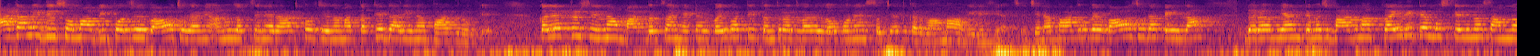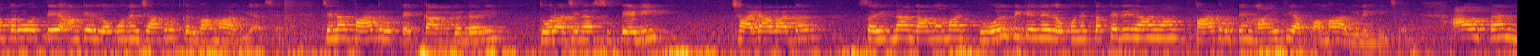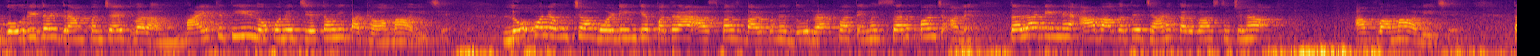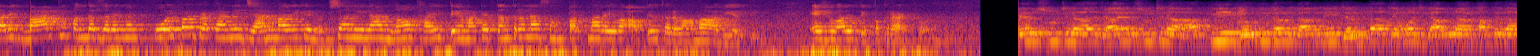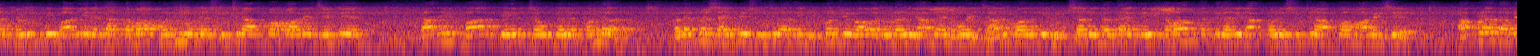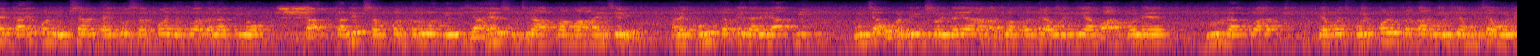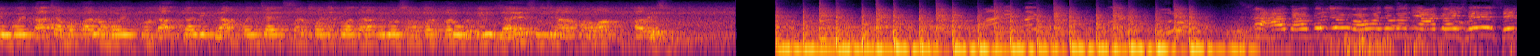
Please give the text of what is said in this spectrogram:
આગામી દિવસોમાં બિપોરજોય વાવાઝોડાને અનુલક્ષીને રાજકોટ જિલ્લામાં તકેદારીના ભાગરૂપે કલેક્ટરશ્રીના માર્ગદર્શન હેઠળ વહીવટી તંત્ર દ્વારા લોકોને સચેત કરવામાં આવી રહ્યા છે. જેના ભાગરૂપે વાવાઝોડા પહેલા દરમિયાન તેમજ બાદમાં કઈ રીતે મુશ્કેલીનો સામનો કરવો તે અંગે લોકોને જાગૃત કરવામાં આવ્યા છે. જેના ભાગરૂપે કાગગડરી ધોરાજીના સુપેડી છાડાવાદર સહિતના ગામોમાં ઢોલ પીટીને લોકોને તકેદારીના ભાગરૂપે માહિતી આપવામાં આવી રહી છે. આ ઉપરાંત ગૌરીદળ ગ્રામ પંચાયત દ્વારા માઇકથી લોકોને ચેતવણી પાઠવવામાં આવી છે. લોકોને ઊંચા હોર્ડિંગ કે પતરા આસપાસ બાળકોને દૂર રાખવા તેમજ સરપંચ અને તલાટીને આ બાબતે જાણ કરવા સૂચના આપવામાં આવી છે. તારીખ બારથી પંદર દરમિયાન કોઈ પણ પ્રકારની જાનમાલી કે નુકસાનીના ન થાય તે માટે તંત્રના સંપર્કમાં રહેવા અપીલ કરવામાં આવી હતી. અહેવાલ દીપક રાઠોડ. જાહેર સૂચના જાહેર સૂચના. આખી ગૌરીદળ ગામની જનતા તેમજ ગામના ખાતેદાર ખેડૂતની વાડીએ રહેતા તમામ મજૂરોને સૂચના આપવામાં આવે છે કે તારીખ બાર, તેર, ચૌદ અને પંદર કલેક્ટર સાહેબની સૂચનાથી વિપર્જય વાવાઝોડાની આગાહી હોય, જાનમાલની નુકસાની ન થાય તેવી તમામ તકેદારી રાખવાની સૂચના આપવામાં આવે છે. આપણા ગામે કાંઈ પણ નુકસાન થાય તો સરપંચ અથવા તલાટીનો તાત્કાલિક સંપર્ક કરવો તેવી જાહેર સૂચના આપવામાં આવે છે. અને ખૂબ તકેદારી રાખવી ઊંચા હોર્ડિંગ્સ હોય ત્યાં અથવા પતરા હોય ત્યાં બાળકોને દૂર રાખવા તેમજ કોઈ પણ પ્રકારનો જ્યાં ઊંચા હોર્ડિંગ હોય, કાચા મકાનો હોય, તો તાત્કાલિક ગ્રામ પંચાયત સરપંચ અથવા તલાટીનો સંપર્ક કરવો તેવી જાહેર સૂચના આપવામાં આવે છે. વાવાઝોડાની આગાહી છે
